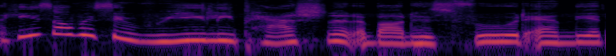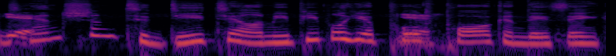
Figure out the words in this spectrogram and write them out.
he's obviously really passionate about his food and the attention yes. to detail. I mean, people hear pulled yes. pork and they think,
